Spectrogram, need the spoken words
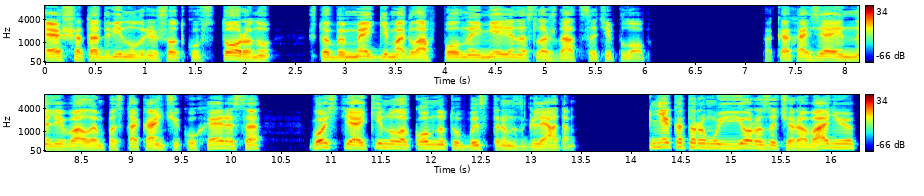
Эш отодвинул решетку в сторону, чтобы Мэгги могла в полной мере наслаждаться теплом. Пока хозяин наливал им по стаканчику Хэрриса, гостья окинула комнату быстрым взглядом. К некоторому ее разочарованию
